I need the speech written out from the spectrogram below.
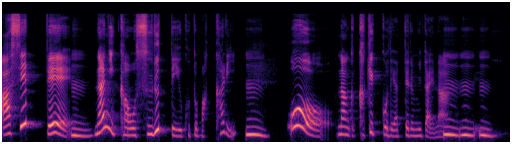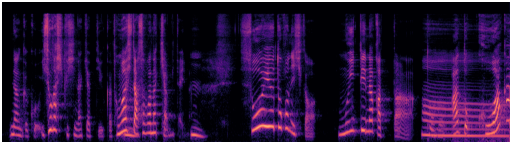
焦ってうん。何かをするっていうことばっかりうん。をなんかかけっこでやってるみたいな、うんうんうん。なんかこう忙しくしなきゃっていうか友達と遊ばなきゃみたいな、うんそういうとこにしか向いてなかったと思う。あと怖か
